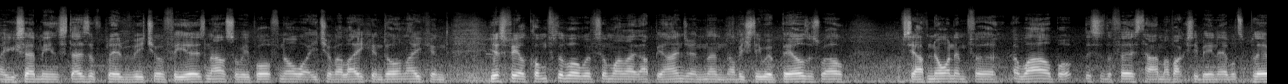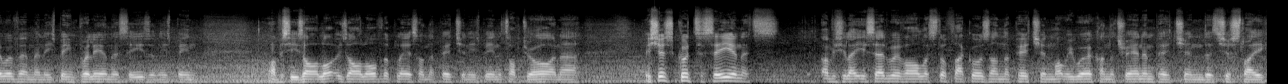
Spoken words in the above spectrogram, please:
like you said, me and Stez have played with each other for years now, so we both know what each other like and don't like, and you just feel comfortable with someone like that behind you. And then obviously with Bales as well. Obviously, I've known him for a while, but this is the first time I've actually been able to play with him, and he's been brilliant this season. He's been obviously he's all he's all over the place on the pitch, and he's been a top draw, and uh, it's just good to see. And it's obviously like you said with all the stuff that goes on the pitch and what we work on the training pitch, and it's just like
